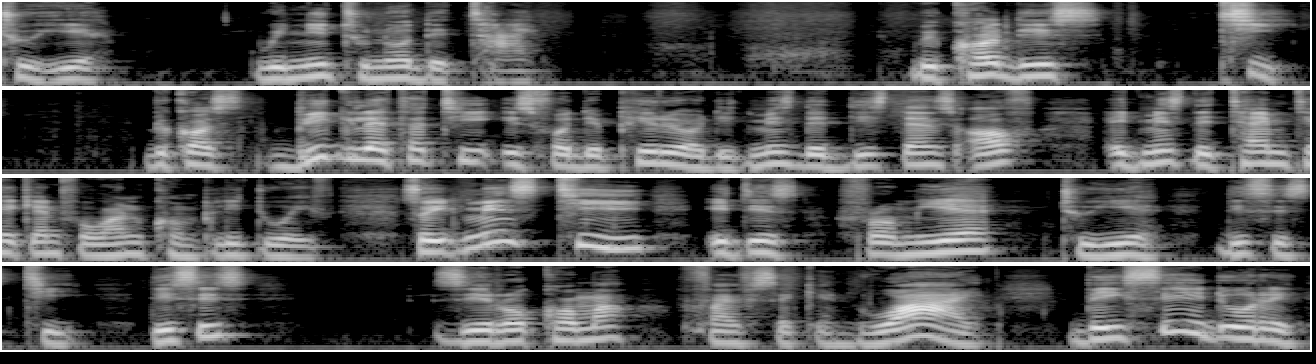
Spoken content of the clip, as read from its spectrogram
to here, we need to know the time. We call this T because big letter t is for the period it means the distance of it means the time taken for one complete wave so it means t it is from here to here this is t this is 0 comma 5 second why they said already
